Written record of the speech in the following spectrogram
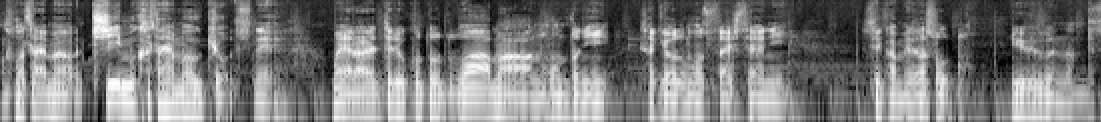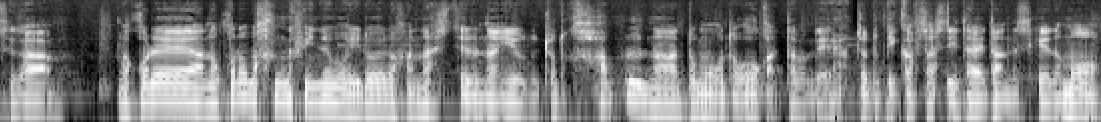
片山チーム片山右京ですね、まあ、やられてることは、まあ、あの本当に先ほどもお伝えしたように世界を目指そうという部分なんですがまあ、これ、あの、この番組でもいろいろ話してる内容とちょっと被るなと思うことが多かったので、ちょっとピックアップさせていただいたんですけれども、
